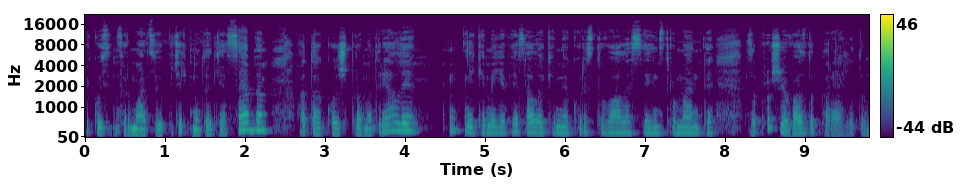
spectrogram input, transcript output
якусь інформацію почерпнути для себе, а також про матеріали, якими я в'язала, якими я користувалася, інструменти, запрошую вас до перегляду.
